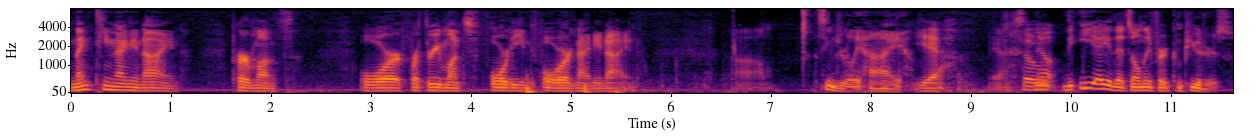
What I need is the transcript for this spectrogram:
19.99 per month, or for three months, 44.99. Um, It seems really high. yeah, yeah. So Now, the EA that's only for computers.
